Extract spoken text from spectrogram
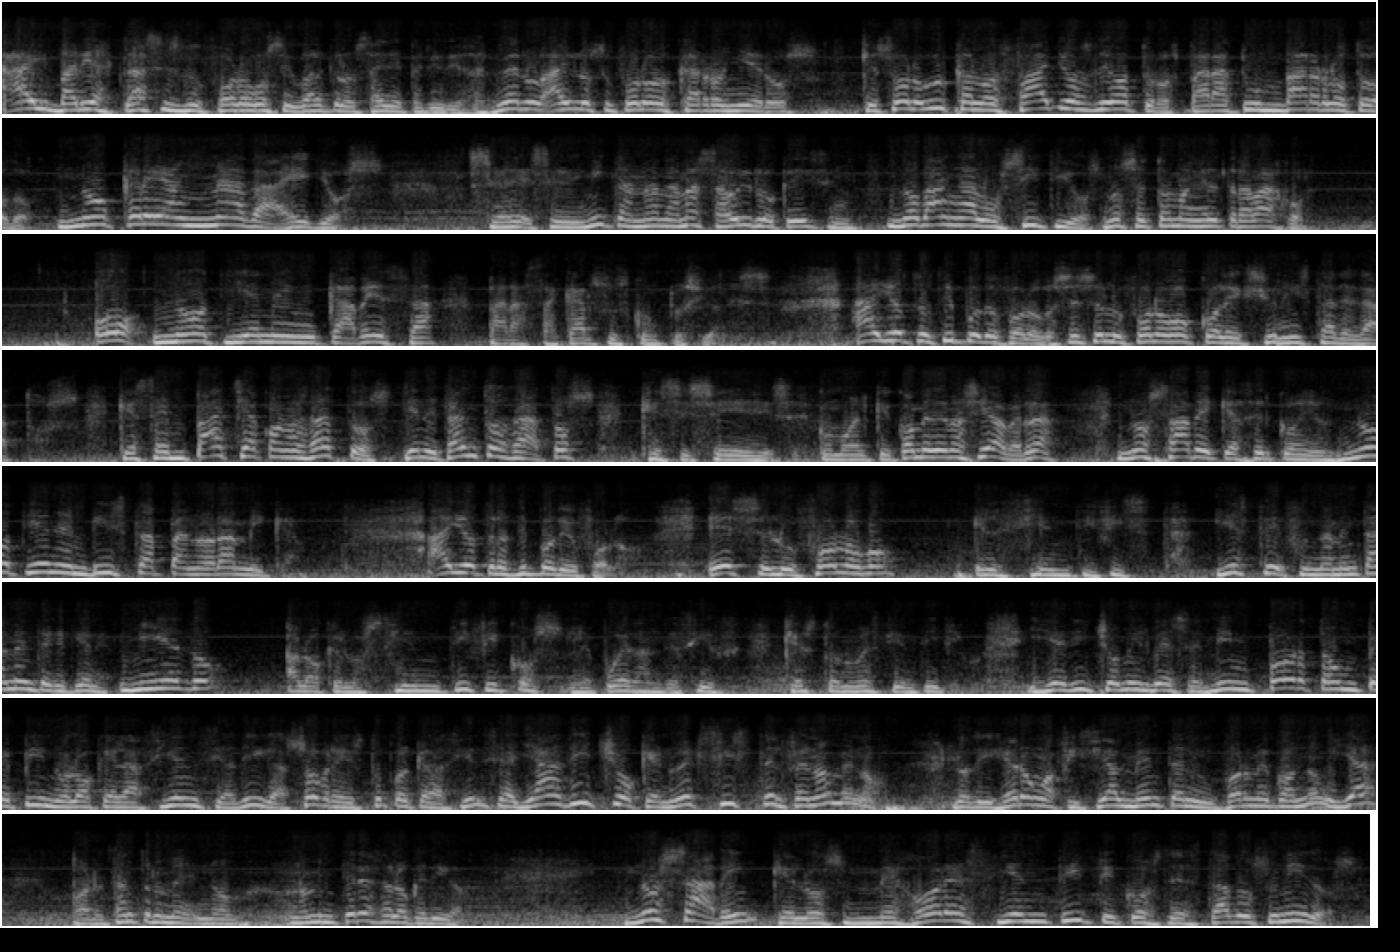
hay varias clases de ufólogos igual que los hay de periodistas. Primero hay los ufólogos carroñeros que solo buscan los fallos de otros para tumbarlo todo. No crean nada ellos se, limitan nada más a oír lo que dicen, no van a los sitios, no se toman el trabajo. O no tienen cabeza para sacar sus conclusiones. Hay otro tipo de ufólogos, es el ufólogo coleccionista de datos, que se empacha con los datos, tiene tantos datos que se, como el que come demasiado, ¿verdad? No sabe qué hacer con ellos, no tienen vista panorámica. Hay otro tipo de ufólogo, es el ufólogo el cientifista, y este fundamentalmente que tiene miedo a lo que los científicos le puedan decir, que esto no es científico. Y he dicho mil veces, me importa un pepino lo que la ciencia diga sobre esto, porque la ciencia ya ha dicho que no existe el fenómeno. Lo dijeron oficialmente en el informe Condón y ya, por lo tanto no me, no, no me interesa lo que digan. No saben que los mejores científicos de Estados Unidos,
